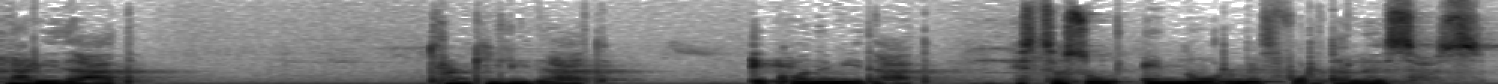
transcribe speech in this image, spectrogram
Claridad, tranquilidad, ecuanimidad. Estas son enormes fortalezas.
